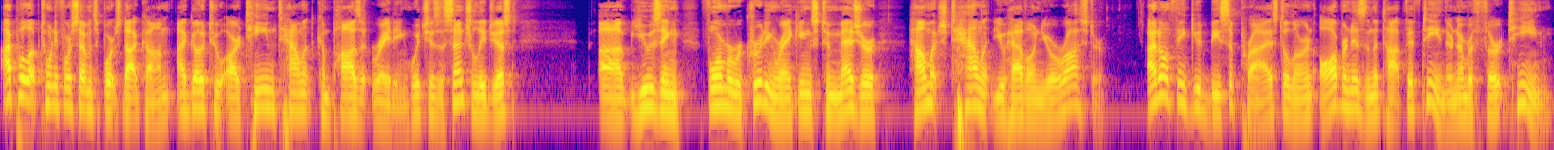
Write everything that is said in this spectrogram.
I pull up 247sports.com. I go to our team talent composite rating, which is essentially just uh, using former recruiting rankings to measure how much talent you have on your roster. I don't think you'd be surprised to learn Auburn is in the top 15. They're number 13.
